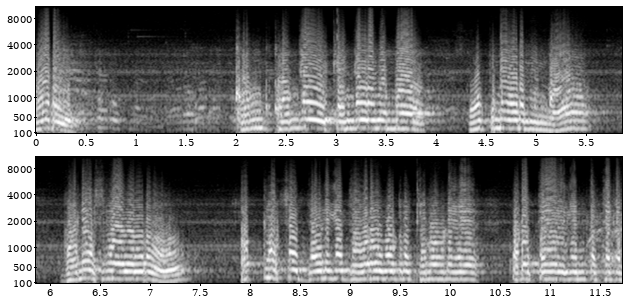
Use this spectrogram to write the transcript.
ನೋಡಿ ಕೊಂಗೆ ಕೆಂಗೇರಿ ನಮ್ಮ ಉಪನಗರದಿಂದ ಗಣೇಶ್ ರಾವ್ ಅವರು ಹತ್ತು ಲಕ್ಷ ದೇಣಿಗೆ ಜವರಾಗೌಡರು ಚುನಾವಣೆಗೆ ಕೊಡೋ ತಯಾರಿಗೆ ಅಂತ ಚೀಟಿ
